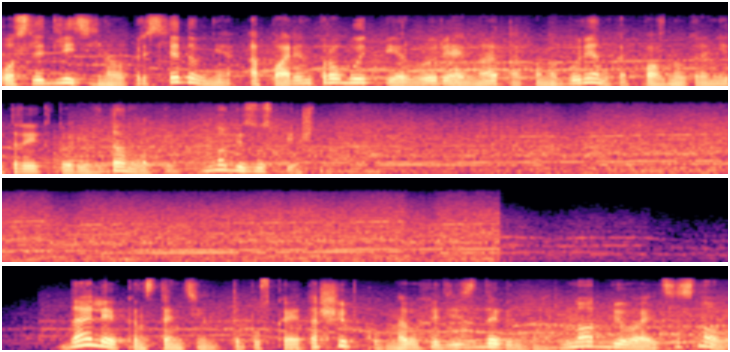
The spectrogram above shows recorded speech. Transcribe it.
После длительного преследования Апарин пробует первую реальную атаку на Гуренко по внутренней траектории в Данлопе, но безуспешно. Далее Константин допускает ошибку на выходе из Дегнана, но отбивается снова.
